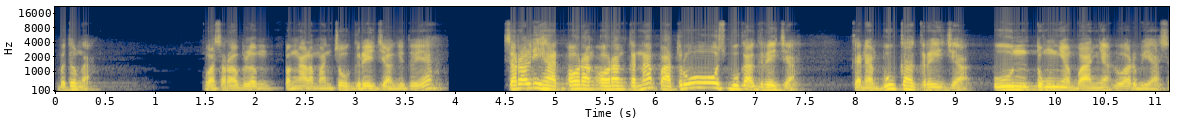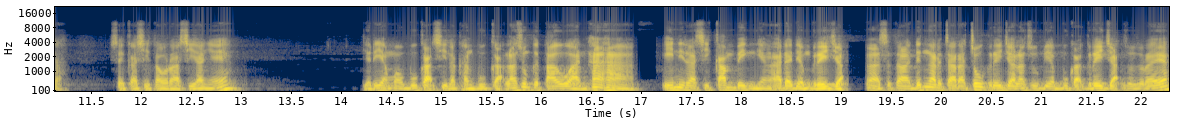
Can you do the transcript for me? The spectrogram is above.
betul nggak? Wah, belum pengalaman co gereja gitu ya. Sarah lihat orang-orang kenapa terus buka gereja. Karena buka gereja untungnya banyak luar biasa. Saya kasih tahu rahasianya ya. Jadi yang mau buka silakan buka, langsung ketahuan. Inilah si kambing yang ada di dalam gereja. Nah, setelah dengar cara co gereja langsung dia buka gereja, saudara ya.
